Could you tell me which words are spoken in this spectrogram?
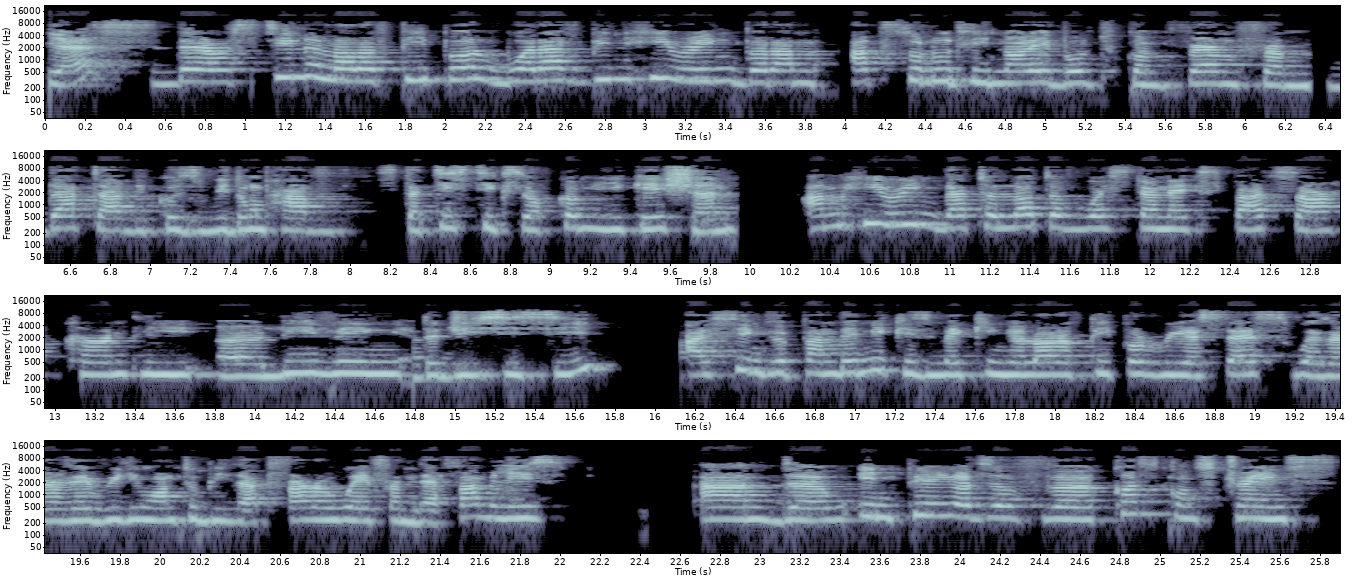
Yes, there are still a lot of people. What I've been hearing, but I'm absolutely not able to confirm from data because we don't have statistics or communication. I'm hearing that a lot of Western expats are currently uh, leaving the GCC. I think the pandemic is making a lot of people reassess whether they really want to be that far away from their families. And uh, in periods of uh, cost constraints,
